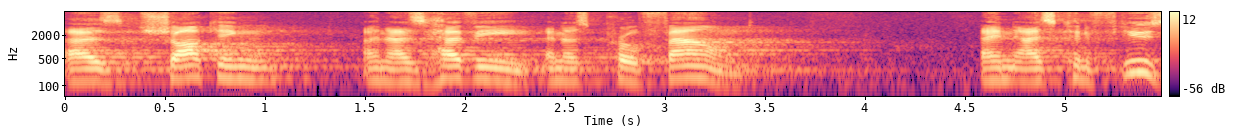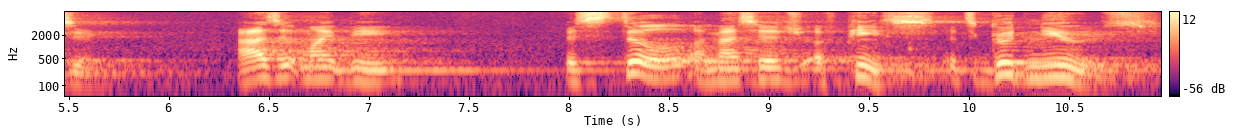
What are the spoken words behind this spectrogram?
as shocking and as heavy and as profound and as confusing as it might be, is still a message of peace. It's good news.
